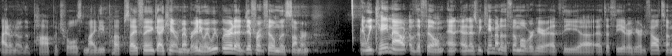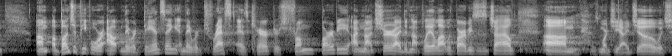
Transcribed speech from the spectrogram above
I don't know, the Paw Patrol's Mighty Pups, I think. I can't remember. Anyway, we, we were at a different film this summer. And we came out of the film, and, and as we came out of the film over here at the, uh, at the theater here in Feltham, um, a bunch of people were out and they were dancing and they were dressed as characters from Barbie. I'm not sure. I did not play a lot with Barbies as a child. Um, it was more G.I. Joe, which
